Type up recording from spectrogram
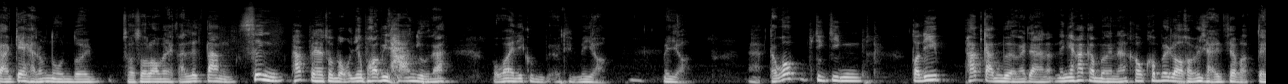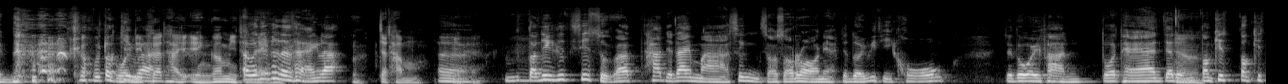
การแก้ไขรัฐธรรมนูญโดยสสรมาจากการเลือกตั้ง ซึ่งพรรคประชาชนบอกยังพอมีทางอยู่นะผมว่าอันนี้คุณอนุทินไม่ยอมไม่ยอมนะแต่ว่าจริง ๆ ตอนนี้พรรคการเมืองอาจารย์ในแง่พรรคการเมืองนะเขาเขาไม่รอคำวินิจฉัยฉบับเต็มเขาต้องวัคินดนี้ว่าเพื่อไทยเองก็มีแถเออลวันนี้งเพิ่งจะแถลงละจะทำเออตอนนี้คือที่สุดว่าถ้าจะได้มาซึ่งสสรเนี่ยจะโดยวิธีโค้ง จะโดยผ่านตัวแทนจะโดยอ่าต้องคิดต้องคิด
